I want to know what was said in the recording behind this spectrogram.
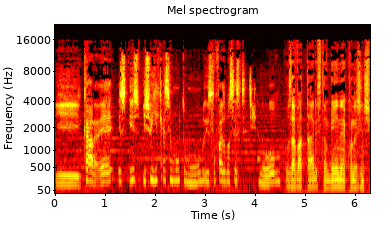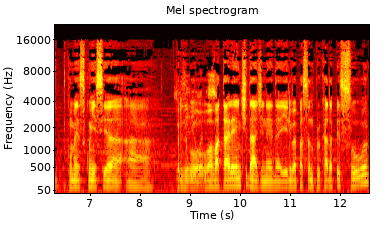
E, cara, é, isso, isso, enriquece muito o mundo, isso faz você se sentir de novo. Os avatares também, né? Quando a gente começa a conhecer a, a- Por exemplo, o- Avatar é a entidade, né? Daí ele vai passando por cada pessoa.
